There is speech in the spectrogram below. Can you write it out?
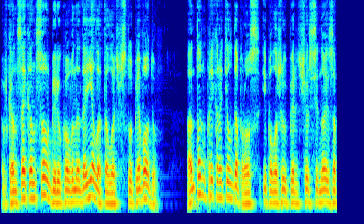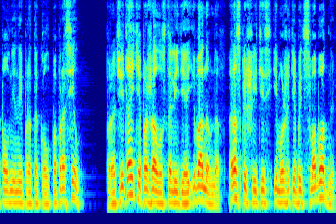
В конце концов Бирюкову надоело толочь в ступе воду. Антон прекратил допрос и, положив перед Черсиной заполненный протокол, попросил — «Прочитайте, пожалуйста, Лидия Ивановна, распишитесь и можете быть свободны.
